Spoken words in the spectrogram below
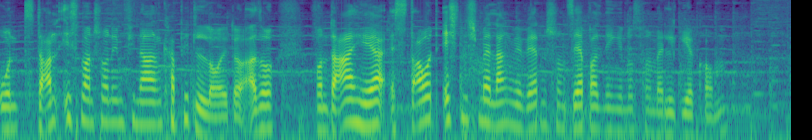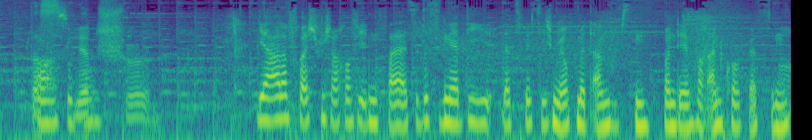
Und dann ist man schon im finalen Kapitel, Leute. Also von daher, es dauert echt nicht mehr lang. Wir werden schon sehr bald in den Genuss von Metal Gear kommen. Oh, Das super. wird schön. Ja, da freue ich mich auch auf jeden Fall. Also das sind ja die Let's Plays, die ich mir auch mit am liebsten von dir einfach angucke. Das sind Mhm.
